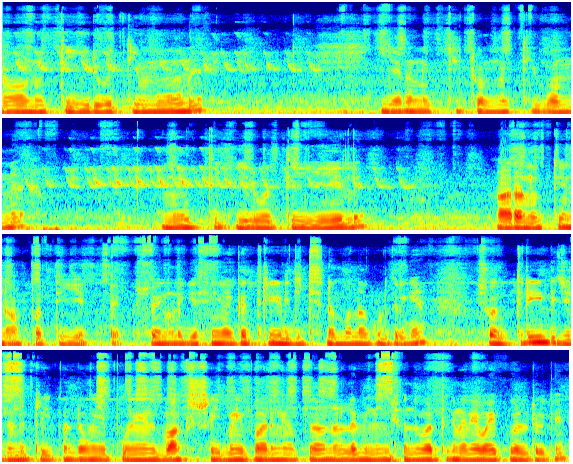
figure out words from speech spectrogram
நானூற்றி இருபத்தி மூணு இரநூத்தி தொண்ணூற்றி ஒன்று நூற்றி இருபத்தி ஏழு அறநூற்றி நாற்பத்தி எட்டு. ஸோ என்னோட கெஸ்ஸிங் இருக்க த்ரீ டிஜிட்ஸ் நம்பர் நான் கொடுத்துருக்கேன். ஸோ அந்த த்ரீ டிஜிட் வந்து ட்ரை பண்ணுறவங்க எப்போதுமே அந்த பாக்ஸ் ட்ரை பண்ணி பாருங்கள் அப்போ தான் நல்ல வின்னிங்ஸ் வந்து வரதுக்கு நிறைய வாய்ப்புகள் இருக்குது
